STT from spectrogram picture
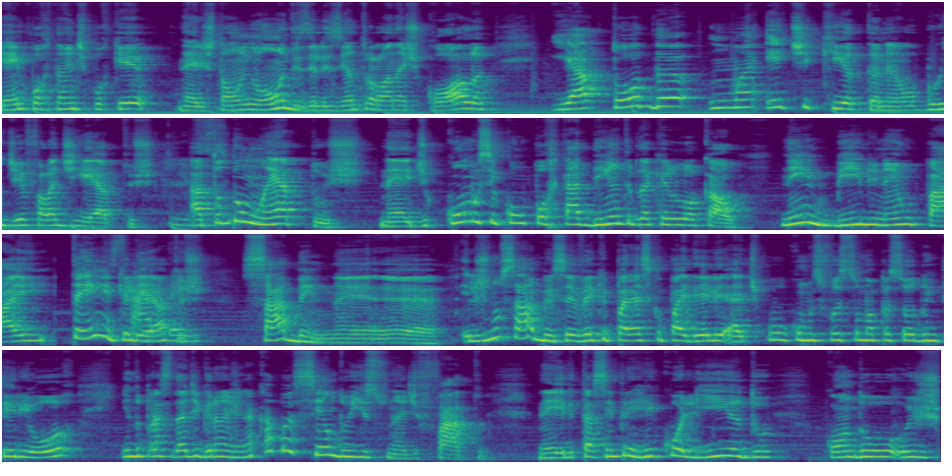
e é importante porque né, eles estão em Londres, eles entram lá na escola e há toda uma etiqueta, né? O Bourdieu fala de etos. Isso. Há todo um etos, né, de como se comportar dentro daquele local. Nem o Billy, nem o pai tem aquele Sabem. etos. Sabem, né? É, Eles não sabem. Você vê que parece que o pai dele é tipo como se fosse uma pessoa do interior indo pra cidade grande, né? Acaba sendo isso, né? De fato. Né? Ele tá sempre recolhido. Quando, os,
